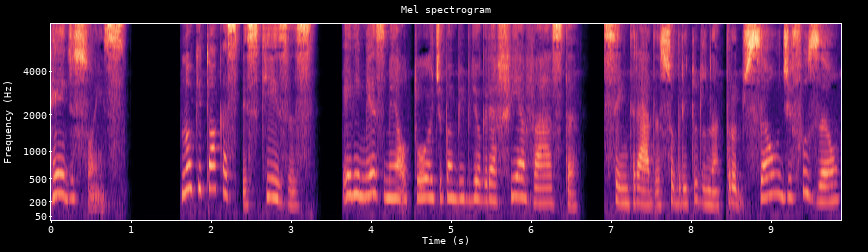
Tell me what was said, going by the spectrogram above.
reedições. No que toca às pesquisas, ele mesmo é autor de uma bibliografia vasta, centrada sobretudo na produção, difusão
